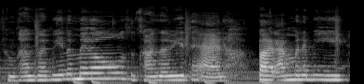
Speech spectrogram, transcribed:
Sometimes might be in the middle, sometimes I'll be at the end. But I'm gonna be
